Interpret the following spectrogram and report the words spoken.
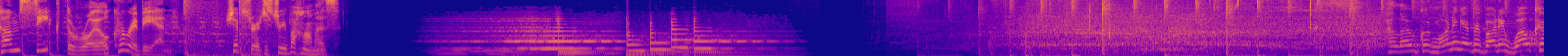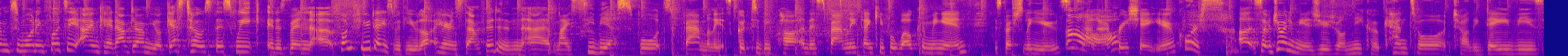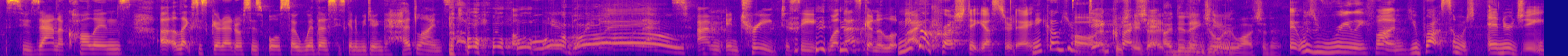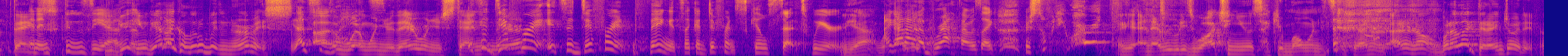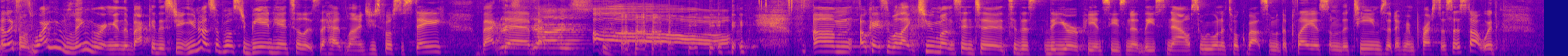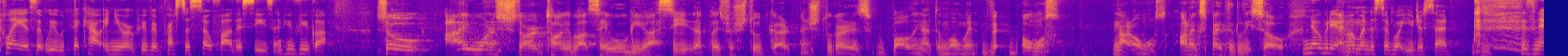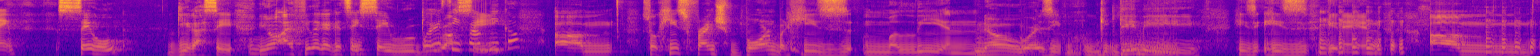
Come seek the Royal Caribbean. Ships Registry Bahamas. Good morning, everybody. Welcome to Morning Footy. I'm Kate Abdo. I'm your guest host this week. It has been a fun few days with you lot here in Stamford and uh, my CBS Sports family. It's good to be part of this family. Thank you for welcoming in, especially you, Susannah. I appreciate you. Of course. Uh, so, joining me as usual, Nico Cantor, Charlie Davies, Susannah Collins. Uh, Alexis Guerreros is also with us. He's going to be doing the headlines today. oh, I'm intrigued to see what that's going to look Nico like. Nico crushed it yesterday. Nico, you Oh, I did appreciate crush that. it. I did Thank enjoy you. watching it. It was really fun. You brought so much energy Thanks. and enthusiasm. You get, you get like a little bit nervous That's uh, right. when, when you're there, when you're standing it's a there. different. It's a different thing. It's like a different skill set. It's weird. Yeah. I got out of breath. I was like, "There's so many words." Yeah, and everybody's watching you. It's like your moment. It's like I don't, I don't know, but I liked it. I enjoyed it. it was Alexis, fun. why are you lingering in the back of the studio? You're not supposed to be in here till it's the headlines. You're supposed to stay back there. back- um, okay, so we're like two months into to this, the European season at least now. So we want to talk about some of the players, some of the teams that have impressed us. Let's start with players that we would pick out in Europe who've impressed us so far this season. Who've you got? So I want to start talking about Serhou Guirassy that plays for Stuttgart, and Stuttgart is balling at the moment. Almost, not almost, unexpectedly so. Nobody at And home understood what you just said. His name. Serhou Guirassy. Mm-hmm. You know, I feel like I could say mm-hmm. Serhou Guirassy. Where is he from, Nico? Um, so he's French born, but he's Malian. No. Where is he? G- Guinea. He's he's Guinean. um,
